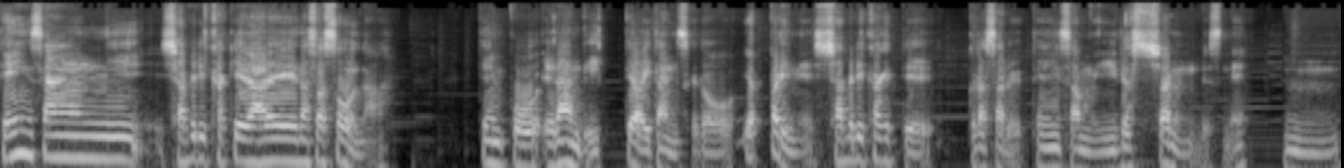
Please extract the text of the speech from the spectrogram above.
店員さんに喋りかけられなさそうな店舗を選んで行ってはいたんですけど、やっぱりね、喋りかけてくださる店員さんもいらっしゃるんですね。うん、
